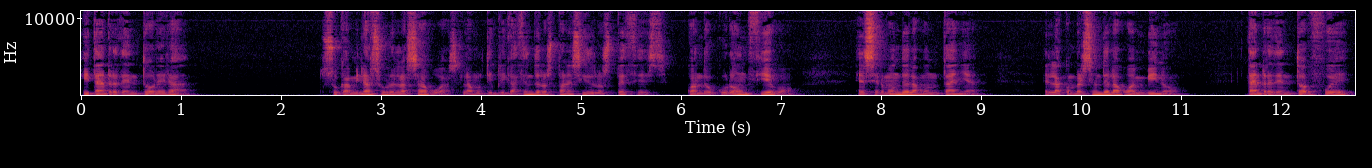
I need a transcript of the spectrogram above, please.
Y tan redentor era su caminar sobre las aguas, la multiplicación de los panes y de los peces, cuando curó un ciego, el sermón de la montaña, la conversión del agua en vino, tan redentor fue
